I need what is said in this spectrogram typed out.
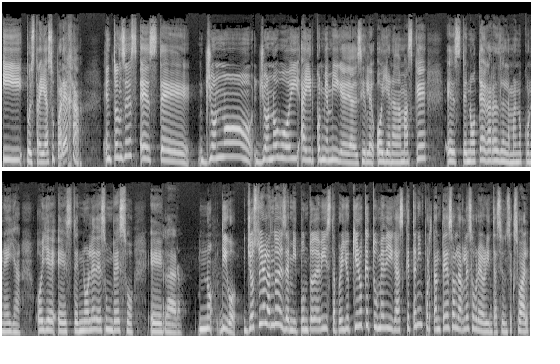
y pues traía a su pareja. Entonces, este, yo no, yo no voy a ir con mi amiga y a decirle, oye, nada más que, este, no te agarres de la mano con ella, oye, este, no le des un beso. Eh, claro. No, digo, yo estoy hablando desde mi punto de vista, pero yo quiero que tú me digas qué tan importante es hablarle sobre orientación sexual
